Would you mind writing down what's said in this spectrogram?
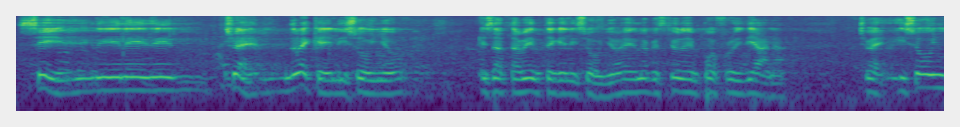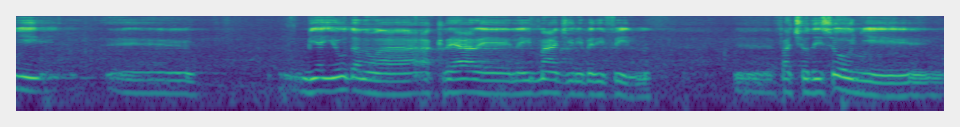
Sì, li, li, li, cioè non è che li sogno esattamente che li sogno, è una questione un po' freudiana, cioè i sogni eh, mi aiutano a, a, creare le immagini per i film, eh, faccio dei sogni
